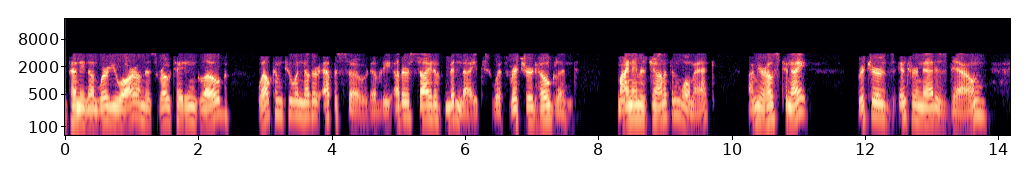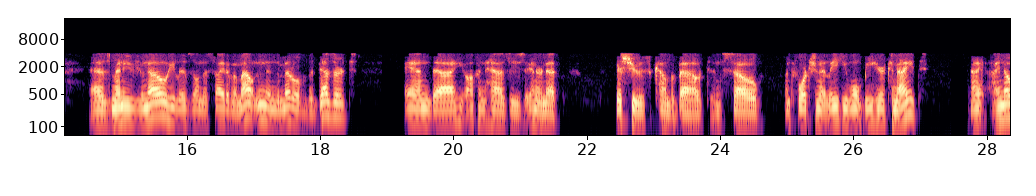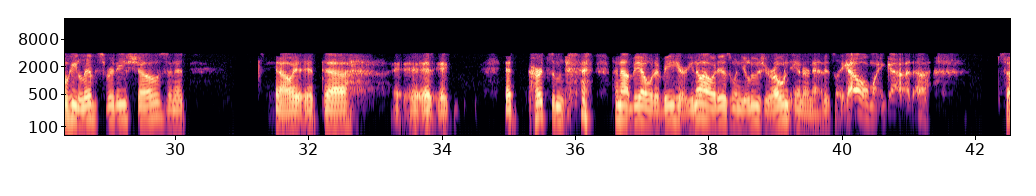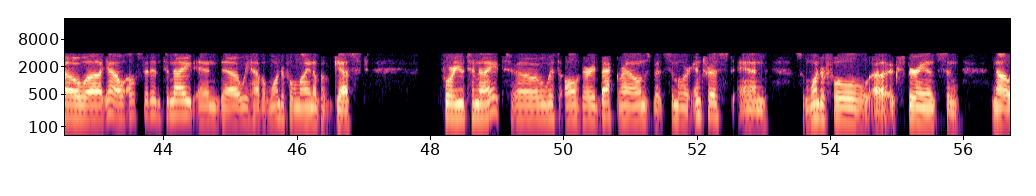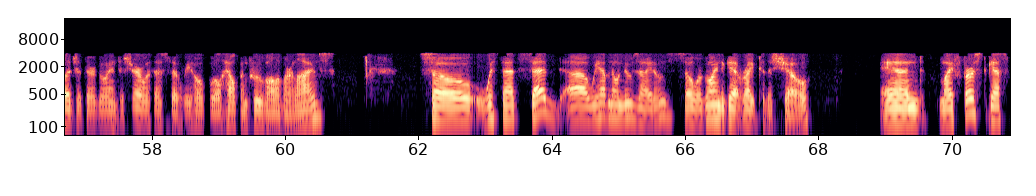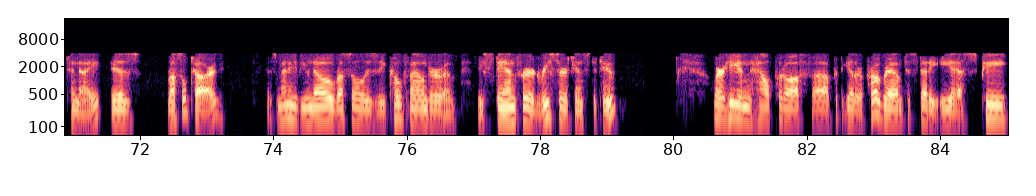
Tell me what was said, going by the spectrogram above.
depending on where you are on this rotating globe. Welcome to another episode of The Other Side of Midnight with Richard Hoagland. My name is Jonathan Womack. I'm your host tonight. Richard's internet is down. As many of you know, he lives on the side of a mountain in the middle of the desert, and uh, he often has these internet issues come about. And so Unfortunately, he won't be here tonight. I I know he lives for these shows, and it, you know, it it uh, it, it it hurts him to not be able to be here. You know how it is when you lose your own internet. It's like, oh my god. Uh, so uh, yeah, I'll, I'll sit in tonight, and uh, we have a wonderful lineup of guests for you tonight, uh, with all varied backgrounds but similar interests and some wonderful uh, experience and knowledge that they're going to share with us that we hope will help improve all of our lives. So with that said, uh, we have no news items, so we're going to get right to the show. And my first guest tonight is Russell Targ. As many of you know, Russell is the co-founder of the Stanford Research Institute, where he and Hal Puthoff uh, put together a program to study ESP.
